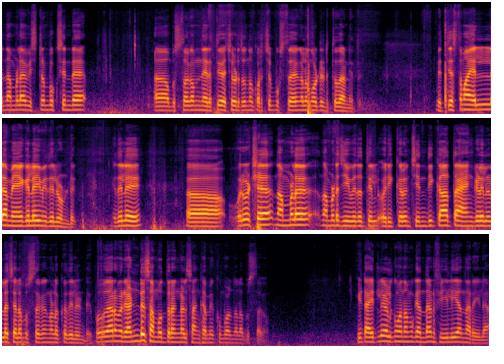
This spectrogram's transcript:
നമ്മളെ വിസ്റ്റം ബുക്സിന്റെ പുസ്തകം നിരത്തി വെച്ചെടുത്തുനിന്ന് കുറച്ച് പുസ്തകങ്ങൾ ഇങ്ങോട്ട് എടുത്തതാണിത്. വ്യത്യസ്തമായ എല്ലാ മേഖലയും ഇതിലുണ്ട്. ഇതിൽ ഒരുപക്ഷെ നമ്മൾ നമ്മുടെ ജീവിതത്തിൽ ഒരിക്കലും ചിന്തിക്കാത്ത ആംഗിളിലുള്ള ചില പുസ്തകങ്ങളൊക്കെ ഇതിലുണ്ട്. ഇപ്പോൾ ഉദാഹരണം രണ്ട് സമുദ്രങ്ങൾ സംഗമിക്കുമ്പോൾ എന്നുള്ള പുസ്തകം. ഈ ടൈറ്റിൽ കേൾക്കുമ്പോൾ നമുക്ക് എന്താണ് ഫീൽ ചെയ്യാന്നറിയില്ല.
